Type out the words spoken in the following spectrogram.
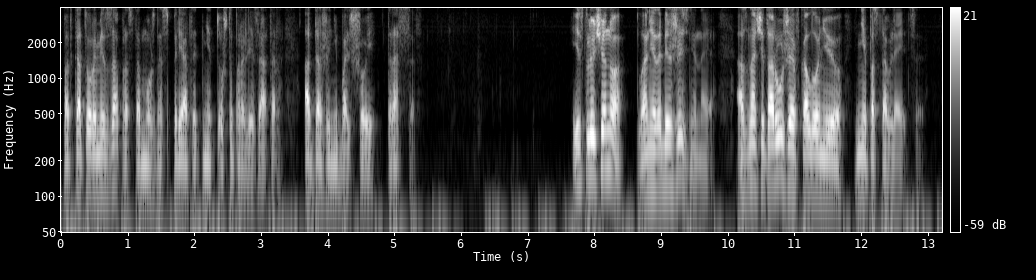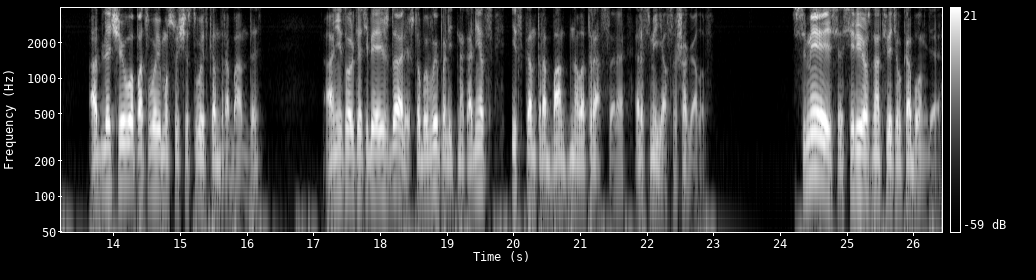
под которыми запросто можно спрятать не то что парализатор, а даже небольшой трассер». «Исключено. Планета безжизненная, а значит, оружие в колонию не поставляется». «А для чего, по-твоему, существует контрабанда?» «Они только тебя и ждали, чтобы выпалить, наконец, из контрабандного трассера», — рассмеялся Шагалов. «Смейся», — серьезно ответил Кабонга.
